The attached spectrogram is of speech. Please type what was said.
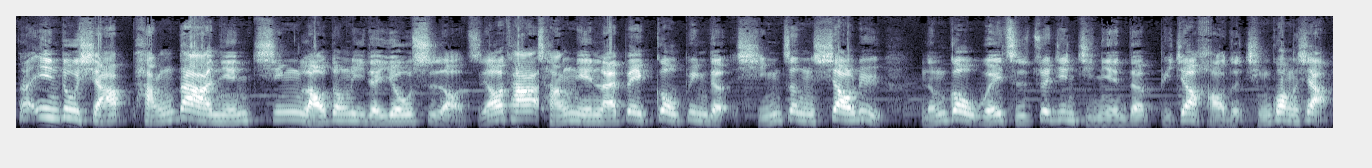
那印度辖庞大年轻劳动力的优势哦，只要它常年来被诟病的行政效率能够维持最近几年的比较好的情况下，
